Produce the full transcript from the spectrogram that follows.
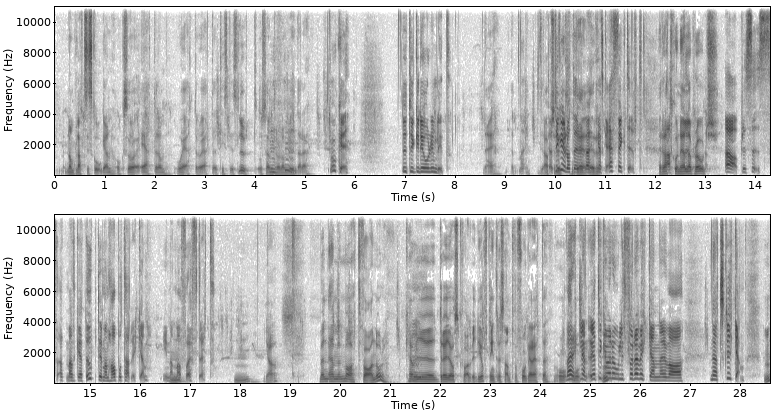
någon plats i skogen. Och så äter de och äter och äter tills det är slut och sen drar de vidare. Okej. Du tycker det är orimligt? Nej, Nej. Jag tycker det låter det är ganska effektivt. Rationell att- approach. Ja, precis. Att man ska äta upp det man har på tallriken innan man får efterrätt. Ja. Men det här med matvanor kan vi ju dröja oss kvar vid. Det är ofta intressant vad fåglar äter. Och, Verkligen. Och jag tycker det var roligt förra veckan när det var nötskrikan. Mm.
